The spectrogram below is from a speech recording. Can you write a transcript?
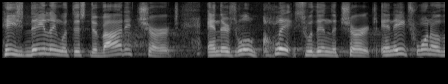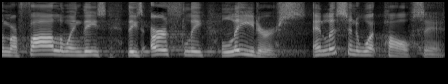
He's dealing with this divided church, and there's little cliques within the church, and each one of them are following these, these earthly leaders. And listen to what Paul said.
